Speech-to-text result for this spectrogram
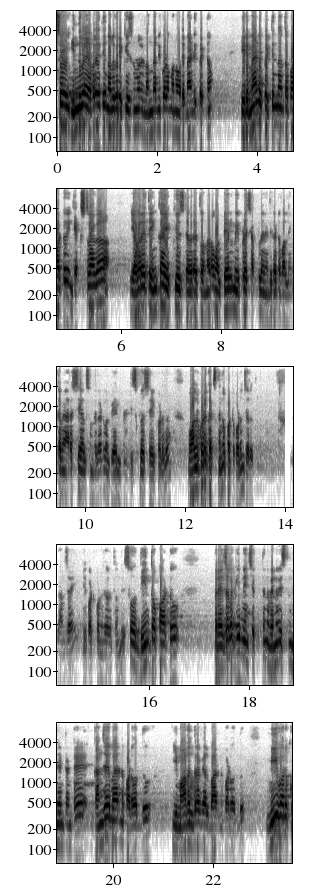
సో ఇందులో ఎవరైతే నలుగురు ఎక్యూజ్ ఉన్నారో వీళ్ళందరినీ కూడా మనం రిమాండ్కి పెట్టాం. ఈ రిమాండ్ పెట్టిన దాంతో పాటు ఇంక ఎక్స్ట్రాగా ఎవరైతే ఇంకా ఎక్యూజ్డ్ ఎవరైతే ఉన్నారో వాళ్ళ పేర్లు మేము ఇప్పుడే చెప్పలేము. ఎందుకంటే వాళ్ళు ఇంకా మేము అరెస్ట్ చేయాల్సి ఉంది కాబట్టి వాళ్ళ పేర్లు ఇప్పుడు డిస్క్లోజ్ చేయకూడదు. వాళ్ళు కూడా ఖచ్చితంగా పట్టుకోవడం జరుగుతుంది. గంజాయి ఇది పట్టుకోవడం జరుగుతుంది. సో దీంతో పాటు ప్రజలకి మేము చెప్తున్న విన్నవిస్తుంది ఏంటంటే గంజాయి బారిన పడవద్దు ఈ మాదక ద్రవ్యాల బారిన పడవద్దు. మీ వరకు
